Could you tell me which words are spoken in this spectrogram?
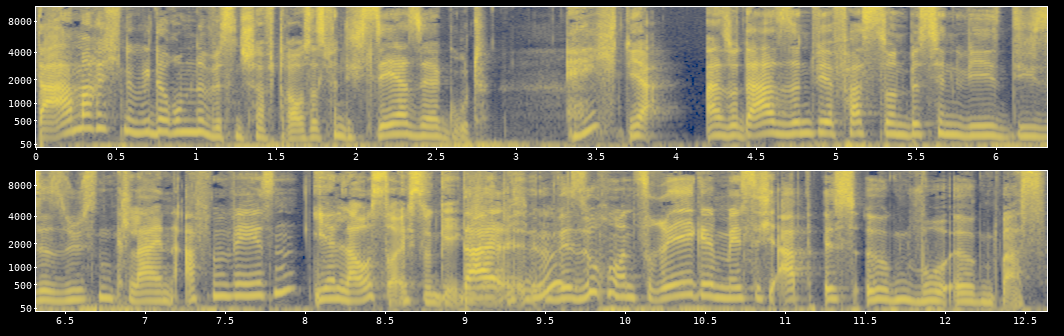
Da mache ich ne- wiederum eine Wissenschaft draus. Das finde ich sehr, sehr gut. Echt? Ja, also da sind wir fast so ein bisschen wie diese süßen kleinen Affenwesen. Ihr laust euch so Da, gegenseitig. wir suchen uns regelmäßig ab, ist irgendwo irgendwas.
